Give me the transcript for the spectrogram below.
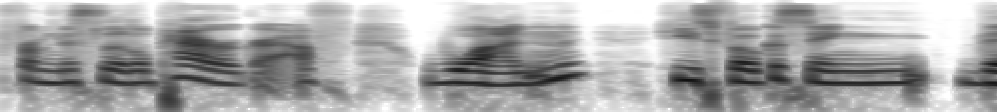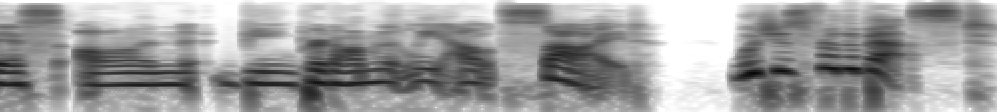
from this little paragraph. One, he's focusing this on being predominantly outside, which is for the best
